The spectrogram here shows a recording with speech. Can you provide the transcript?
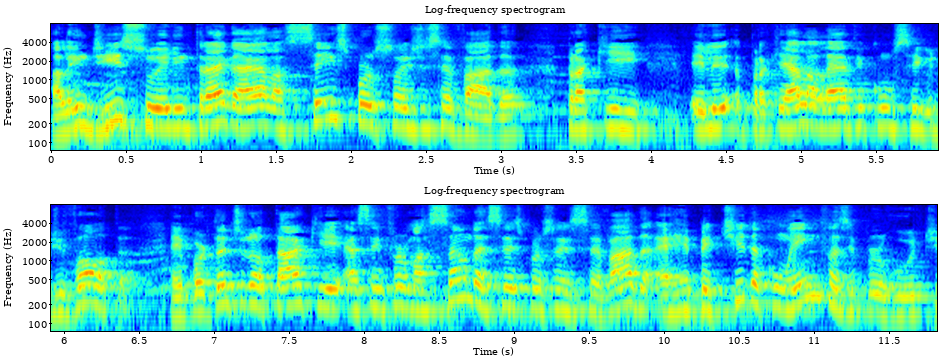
Além disso, ele entrega a ela seis porções de cevada para que, ele, que ela leve consigo de volta. É importante notar que essa informação das seis porções de cevada é repetida com ênfase por Ruth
